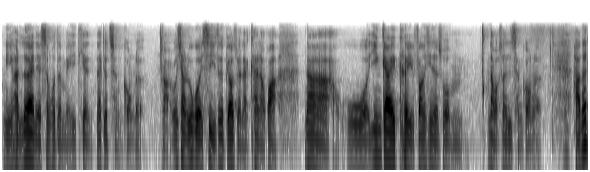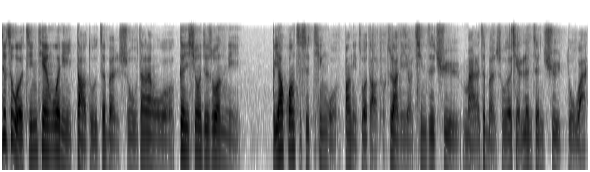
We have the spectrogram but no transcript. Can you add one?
你很热爱你的生活的每一天，那就成功了啊。我想，如果是以这个标准来看的话，那我应该可以放心的说，嗯，那我算是成功了。好，那就是我今天为你导读这本书。当然，我更希望就是说你不要光只是听我帮你做导读，至少你有亲自去买了这本书，而且认真去读完。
